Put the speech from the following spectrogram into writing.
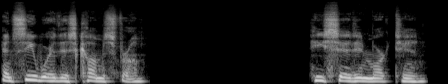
and see where this comes from. He said in Mark 10,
